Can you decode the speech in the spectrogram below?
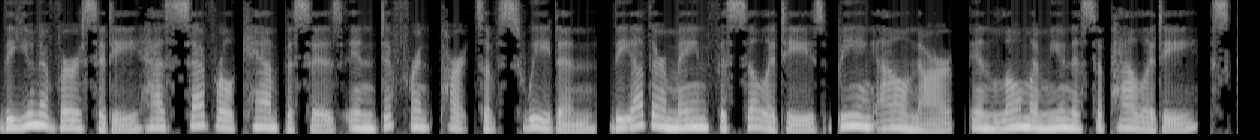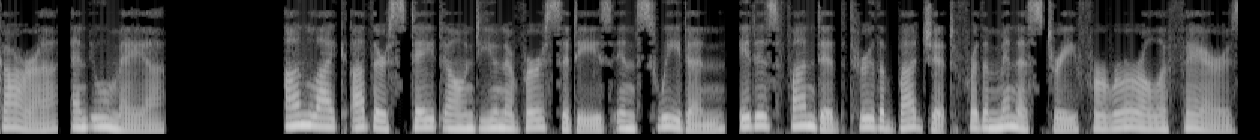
the university has several campuses in different parts of Sweden, the other main facilities being Alnarp in Lomma municipality, Skara, and Umeå. Unlike other state-owned universities in Sweden, it is funded through the budget for the Ministry for Rural Affairs.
